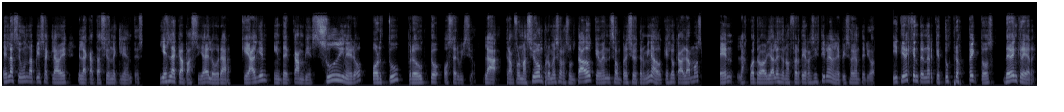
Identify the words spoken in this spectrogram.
es la segunda pieza clave en la captación de clientes y es la capacidad de lograr que alguien intercambie su dinero por tu producto o servicio. La transformación, promesa resultado que vendes a un precio determinado, que es lo que hablamos en las cuatro variables de una oferta irresistible en el episodio anterior. Y tienes que entender que tus prospectos deben creer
